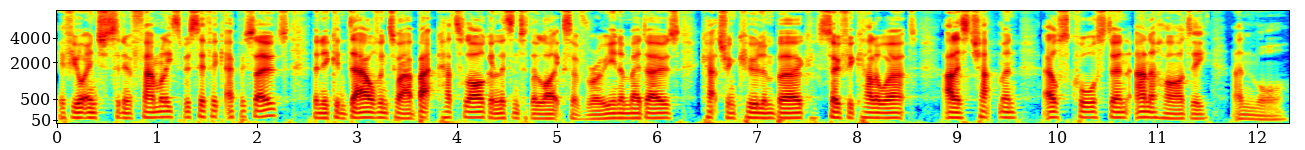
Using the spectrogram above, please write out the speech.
If you're interested in family specific episodes, then you can delve into our back catalogue and listen to the likes of Rowena Meadows, Katrin Kuhlenberg, Sophie Callowert, Alice Chapman, Else Corsten, Anna Hardy, and more.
